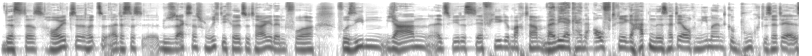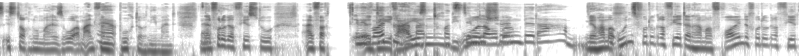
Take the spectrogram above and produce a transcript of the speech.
dass das heute, heute äh, dass das, du sagst das schon richtig heutzutage, denn vor, vor sieben Jahren, als wir das sehr viel gemacht haben, weil wir ja keine Aufträge hatten, es hat ja auch niemand gebucht, es, hat ja, es ist doch nun mal so, am Anfang ja. bucht doch niemand. Und dann fotografierst du einfach wir äh, die Reisen, die Urlaube. Die schönen Bilder haben. Dann haben wir uns fotografiert, dann haben wir Freunde fotografiert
